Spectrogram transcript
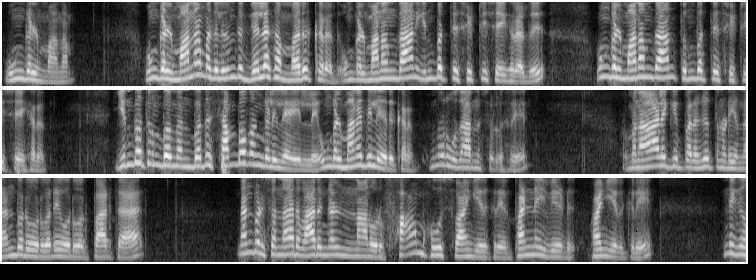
உங்கள் மனம். உங்கள் மனம் அதிலிருந்து விலக மறுக்கிறது. உங்கள் மனம்தான் இன்பத்தை சிருஷ்டி செய்கிறது. உங்கள் மனம்தான் துன்பத்தை சிருஷ்டி செய்கிறது. இன்ப துன்பம் என்பது சம்பவங்களிலே இல்லை உங்கள் மனதிலே இருக்கிறது. இன்னொரு உதாரணம் சொல்கிறேன். ரொம்ப நாளைக்கு பிறகு தன்னுடைய நண்பர் ஒருவரை ஒருவர் பார்த்தார். நண்பர் சொன்னார் வாருங்கள் நான் ஒரு ஃபார்ம் ஹவுஸ் வாங்கியிருக்கிறேன் பண்ணை வீடு வாங்கியிருக்கிறேன். இன்றைக்கு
